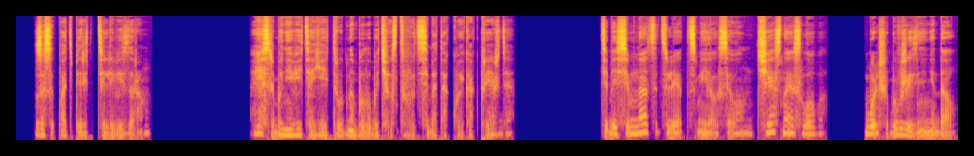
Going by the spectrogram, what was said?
— засыпать перед телевизором. Если бы не Витя, ей трудно было бы чувствовать себя такой, как прежде. «Тебе семнадцать лет», — смеялся он, — «честное слово. Больше бы в жизни не дал».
